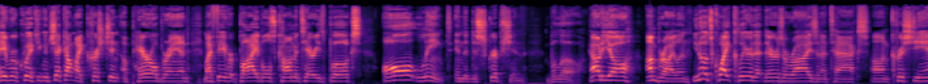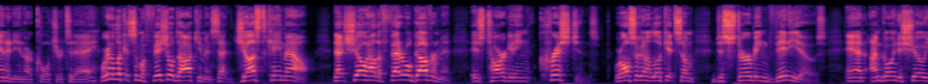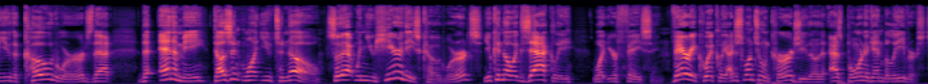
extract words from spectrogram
Hey, real quick, you can check out my Christian apparel brand, my favorite Bibles, commentaries, books, all linked in the description below. Howdy, y'all. I'm Brylan. You know, it's quite clear that there is a rise in attacks on Christianity in our culture today. We're going to look at some official documents that just came out that show how the federal government is targeting Christians. We're also going to look at some disturbing videos, and I'm going to show you the code words that the enemy doesn't want you to know so that when you hear these code words, you can know exactly what you're facing. Very quickly, I just want to encourage you, though, that as born again believers,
